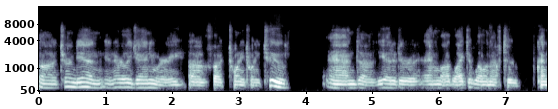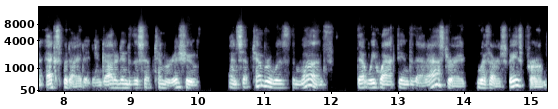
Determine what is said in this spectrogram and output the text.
uh, turned in in early January of uh, 2022, and uh, the editor Analog liked it well enough to kind of expedite it and got it into the September issue. And September was the month that we whacked into that asteroid with our space probe.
